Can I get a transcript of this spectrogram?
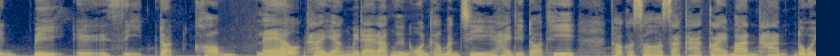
inbaac.com แล้วถ้ายังไม่ได้รับเงินโอนเข้าบัญชี ให้ติดต่อที่ทกสสาขาใกล้บ้านท่านโดย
